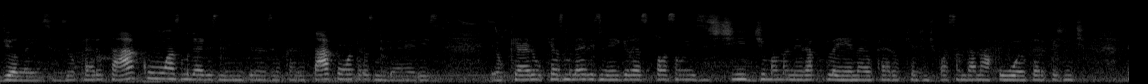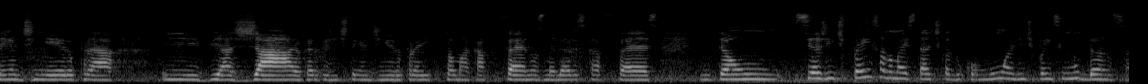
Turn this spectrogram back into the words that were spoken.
violências. Eu quero estar tá com as mulheres negras, eu quero estar tá com outras mulheres. Eu quero que as mulheres negras possam existir de uma maneira plena. Eu quero que a gente possa andar na rua. Eu quero que a gente tenha dinheiro para ir viajar. Eu quero que a gente tenha dinheiro para ir tomar café nos melhores cafés. Então, se a gente pensa numa estética do comum, a gente pensa em mudança.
